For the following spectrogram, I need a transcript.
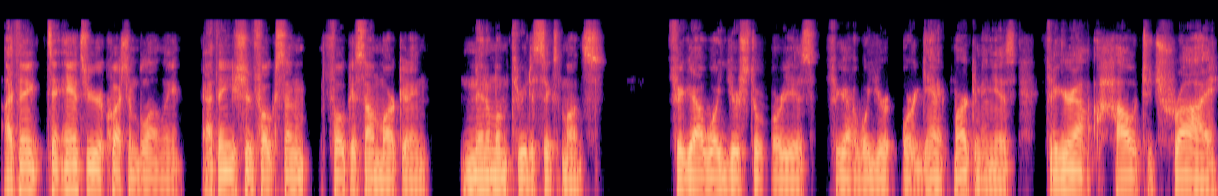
I think to answer your question bluntly, I think you should focus on focus on marketing minimum three to six months. Figure out what your story is. Figure out what your organic marketing is. Figure out how to try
